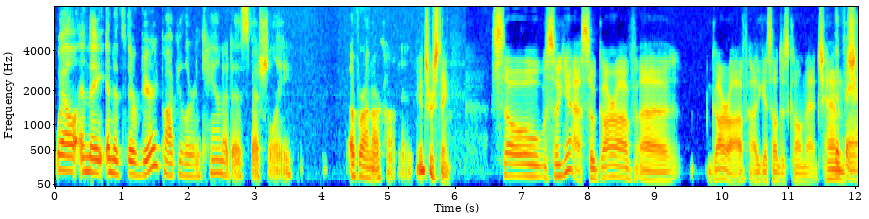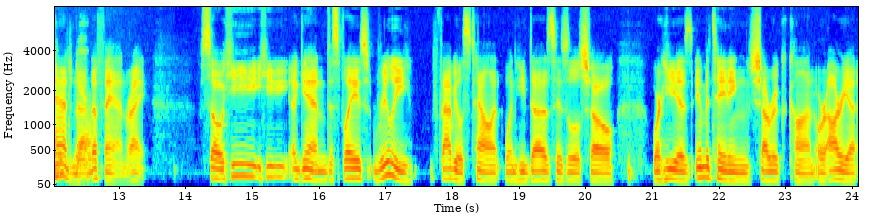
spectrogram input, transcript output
Well, and they and it's they're very popular in Canada, especially over on our continent. interesting. So so yeah, so Gaurav uh, Gaurav, I guess I'll just call him that. Chan, The fan, Chandna, yeah. the fan, right? So he he again displays really fabulous talent when he does his little show where he is imitating Shah Rukh Khan or Arya,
